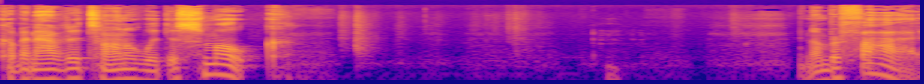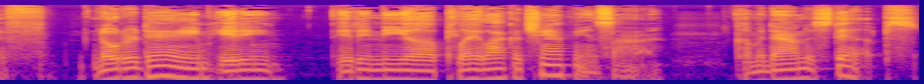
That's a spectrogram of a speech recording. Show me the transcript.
coming out of the tunnel with the smoke. Number five, Notre Dame hitting hitting the uh, play like a champion sign, coming down the steps.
